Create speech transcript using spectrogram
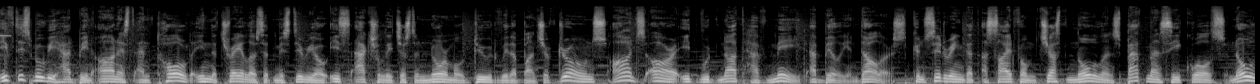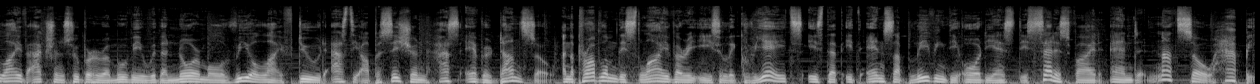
If this movie had been honest and told in the trailers that Mysterio is actually just a normal dude with a bunch of drones, odds are it would not have made a billion dollars. Considering that aside from just Nolan's Batman sequels, no live-action superhero movie with a normal, real-life dude as the opposition has ever done so. And the problem this lie very easily creates is that it ends up leaving the audience dissatisfied and not so happy.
